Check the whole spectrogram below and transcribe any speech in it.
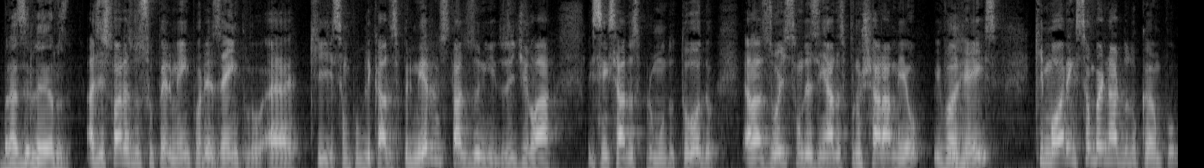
brasileiros. As histórias do Superman, por exemplo, é, que são publicadas primeiro nos Estados Unidos e de lá licenciadas para o mundo todo, elas hoje são desenhadas por um xará meu, Ivan Reis, que mora em São Bernardo do Campo,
